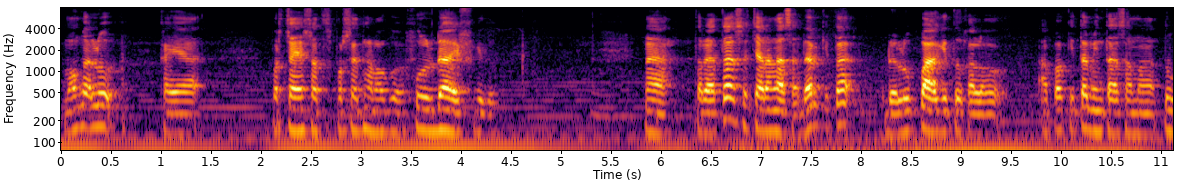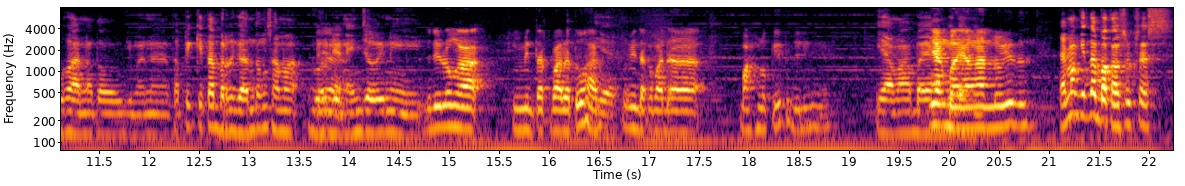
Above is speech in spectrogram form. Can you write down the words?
mau nggak lu kayak percaya 100% sama gue full dive gitu nah ternyata secara nggak sadar kita udah lupa gitu kalau apa kita minta sama Tuhan atau gimana tapi kita bergantung sama guardian Iya. angel ini Jadi lu nggak minta kepada Tuhan, Iya. lu minta kepada makhluk itu jadinya. ya sama bayangan yang kita bayangan lu itu. emang kita bakal sukses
